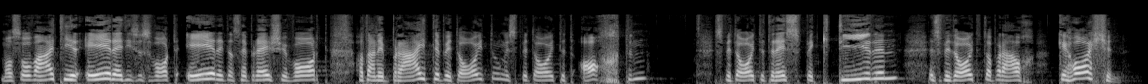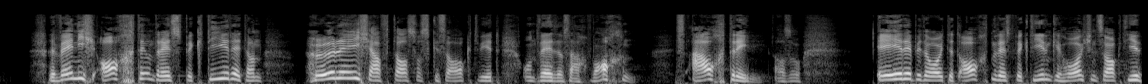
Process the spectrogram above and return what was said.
Mal so weit hier Ehre, dieses Wort Ehre, das hebräische Wort, hat eine breite Bedeutung. Es bedeutet achten, es bedeutet respektieren, es bedeutet aber auch gehorchen. Wenn ich achte und respektiere, dann höre ich auf das, was gesagt wird und werde das auch machen. Ist auch drin. Also Ehre bedeutet achten, respektieren, gehorchen, sagt hier,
